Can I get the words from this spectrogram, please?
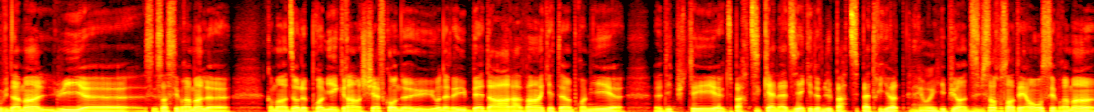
évidemment, lui, euh, c'est ça, c'est vraiment le comment dire, le premier grand chef qu'on a eu. On avait eu Bédard avant, qui était un premier euh, député euh, du Parti canadien, qui est devenu le Parti patriote. Ben Et puis en 1871, c'est vraiment,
